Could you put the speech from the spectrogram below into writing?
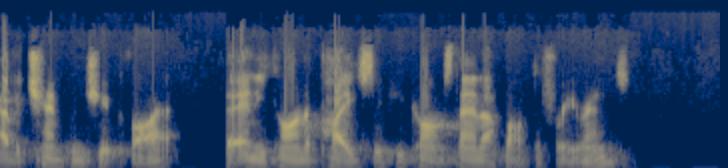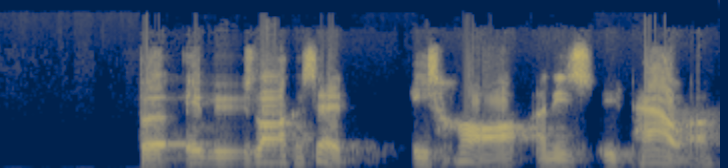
have a championship fight at any kind of pace if you can't stand up after three rounds. But it was like I said, his heart and his his power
